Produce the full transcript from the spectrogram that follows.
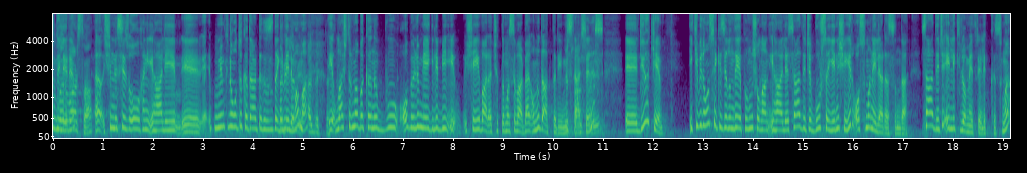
koşulları dilerim. varsa Ee, Şimdi siz o hani ihaleyi e, mümkün olduğu kadar da hızlı da Tabii, gidelim tabii, ama elbette. e, Ulaştırma Bakanı bu o bölümle ilgili bir şeyi var, açıklaması var. Ben onu da aktarayım Lütfen isterseniz. E, diyor ki 2018 yılında yapılmış olan ihale sadece Bursa Yenişehir Osmaneli arasında. Sadece 50 kilometrelik kısmı.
